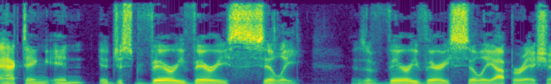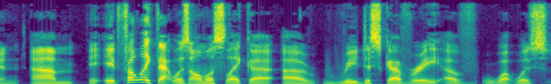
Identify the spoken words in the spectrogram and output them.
acting in just very very silly. It was a very very silly operation. Um, it, it, felt like that was almost like a, a rediscovery of what was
